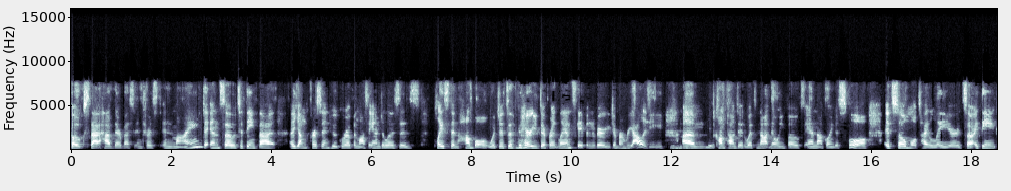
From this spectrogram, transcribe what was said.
folks that have their best interest in mind. And so to think that a young person who grew up in los angeles is placed in Humboldt which is a very different landscape and a very different Mhm. reality um, compounded with not knowing folks and not going to school, it's so multi-layered. So I think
